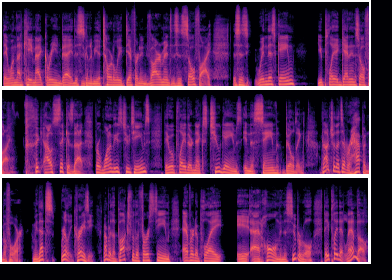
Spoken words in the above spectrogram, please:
they won that game at Green Bay. This is going to be a totally different environment. This is SoFi. This is win this game, you play again in SoFi. like, how sick is that? For one of these two teams, they will play their next two games in the same building. I'm not sure that's ever happened before. I mean, that's really crazy. Remember, the Bucks were the first team ever to play at home in the Super Bowl. They played at Lambeau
